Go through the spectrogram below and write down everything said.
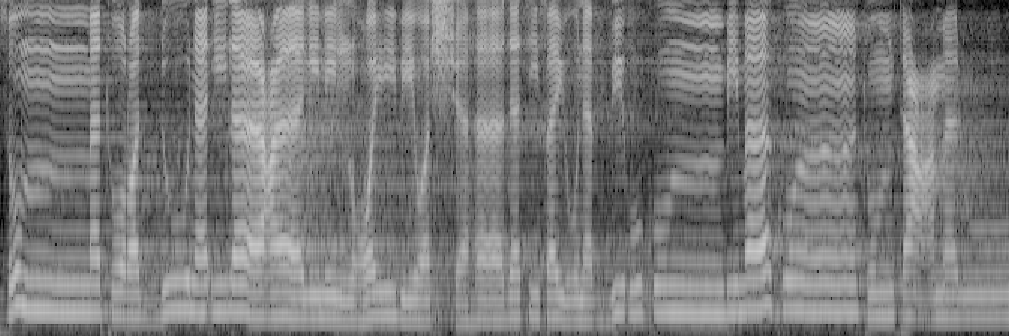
ثم تردون إلى عالم الغيب والشهادة فينبئكم بما كنتم تعملون.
